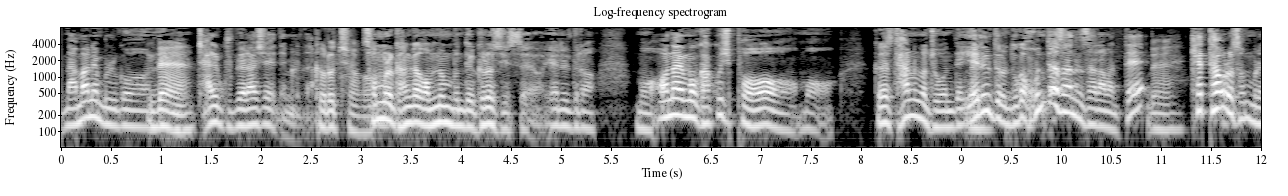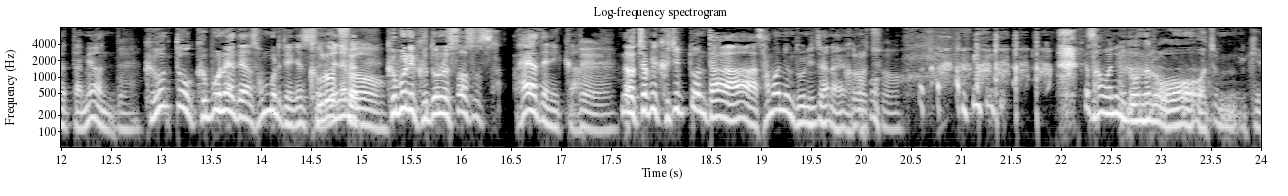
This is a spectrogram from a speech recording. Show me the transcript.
나만의 물건 네. 잘 구별하셔야 됩니다. 그렇죠. 선물 감각 없는 분들 그럴 수 있어요. 예를 들어 뭐 어나뭐 갖고 싶어 뭐 그래서 타는 건 좋은데 예를 들어 누가 혼자 사는 사람한테 네. 캣타워를 선물했다면 네. 그건 또 그분에 대한 선물이 되겠어요. 그렇죠. 왜냐면 그분이 그 돈을 써서 사- 해야 되니까. 네. 근데 어차피 그 집 돈 다 사모님 돈이잖아요. 그렇죠. 그 사모님 돈으로 좀 이렇게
